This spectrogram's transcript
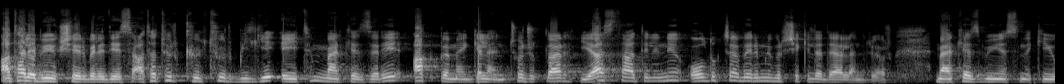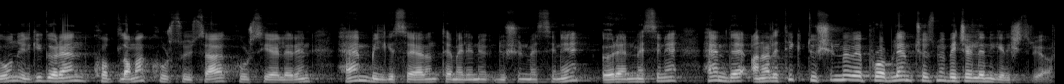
Antalya Büyükşehir Belediyesi Atatürk Kültür Bilgi Eğitim Merkezleri Akbem'e gelen çocuklar yaz tatilini oldukça verimli bir şekilde değerlendiriyor. Merkez bünyesindeki yoğun ilgi gören kodlama kursuysa kursiyerlerin hem bilgisayarın temelini düşünmesini, öğrenmesini hem de analitik düşünme ve problem çözme becerilerini geliştiriyor.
